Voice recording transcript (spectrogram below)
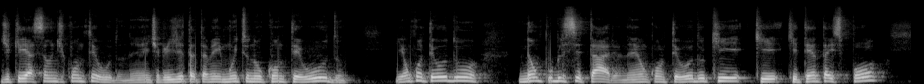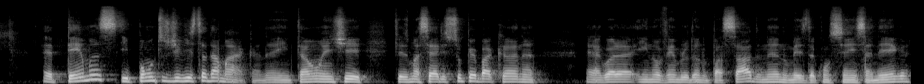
de criação de conteúdo. Né? A gente acredita também muito no conteúdo, e é um conteúdo não publicitário, né? é um conteúdo que, que, que tenta expor é, temas e pontos de vista da marca. Né? Então, a gente fez uma série super bacana é, agora em novembro do ano passado, né, no mês da consciência negra,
